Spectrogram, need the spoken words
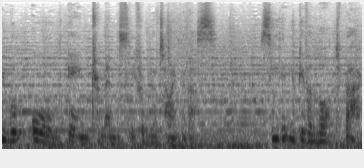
You will all gain tremendously from your time with us. See that you give a lot back.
